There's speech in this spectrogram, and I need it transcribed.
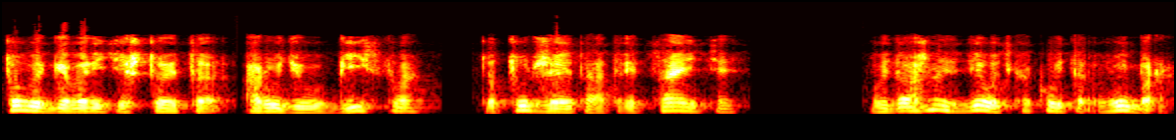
то вы говорите, что это орудие убийства, то тут же это отрицаете. Вы должны сделать какой-то выбор.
